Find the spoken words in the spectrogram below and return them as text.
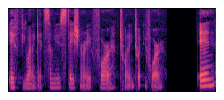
if you want to get some new stationery for 2024. In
